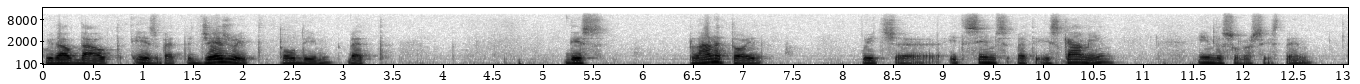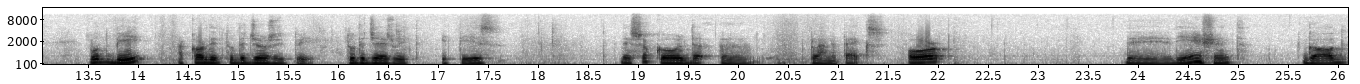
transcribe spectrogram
without doubt, is that the Jesuit told him that this planetoid, which uh, it seems that is coming in the solar system, would be, according to the Jesuit, to the Jesuit, it is the so-called uh, planet X, or the, the ancient god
